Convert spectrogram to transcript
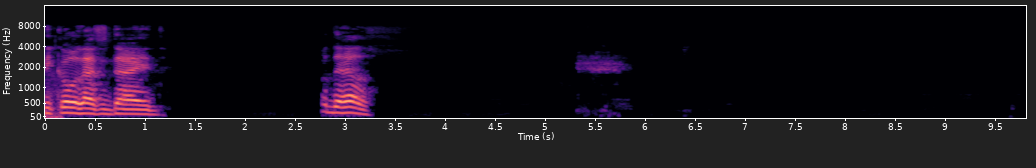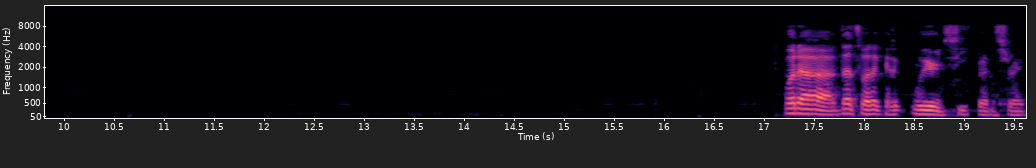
Nicole has died. What the hell? What a that's what a weird sequence, right?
